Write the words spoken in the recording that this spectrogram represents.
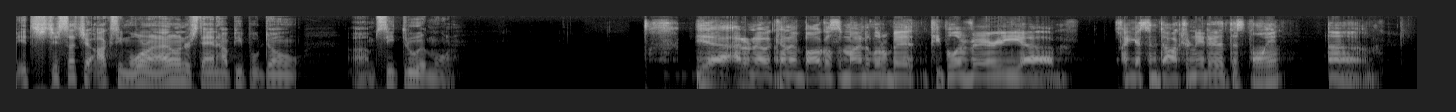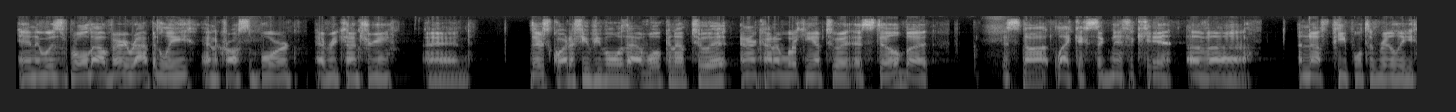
it's just such an oxymoron. I don't understand how people don't um, see through it more. Yeah, I don't know. It kind of boggles the mind a little bit. People are very, um, I guess, indoctrinated at this point. Um, and it was rolled out very rapidly and across the board, every country. And there's quite a few people that have woken up to it and are kind of waking up to it still, but it's not like a significant of uh, enough people to really,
